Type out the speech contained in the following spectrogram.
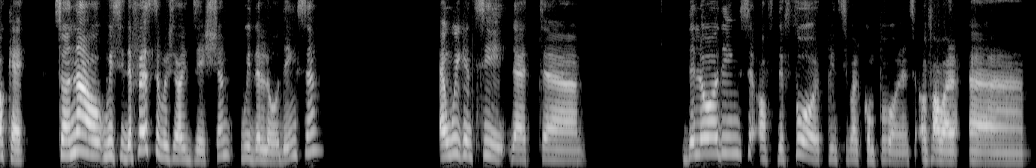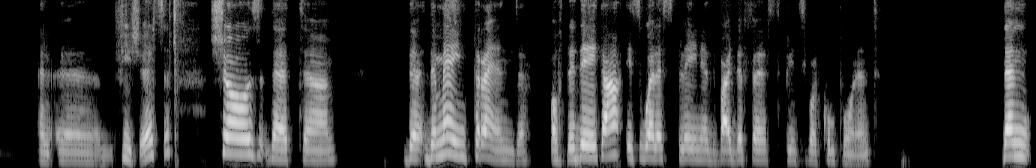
Okay, so now we see the first visualization with the loadings. And we can see that uh, the loadings of the four principal components of our uh, uh, features shows that um, the, the main trend of the data is well explained by the first principal component. Then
